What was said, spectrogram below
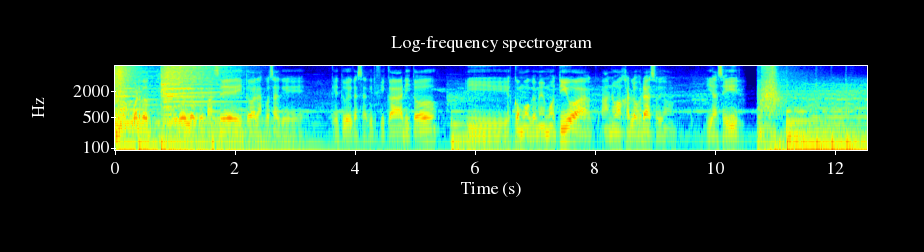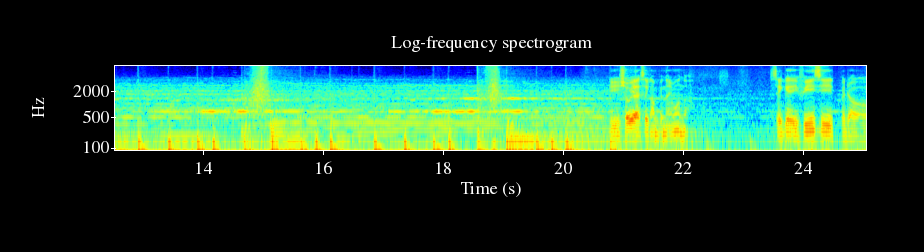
Me acuerdo todo lo que pasé y todas las cosas que, que tuve que sacrificar y todo. Y es como que me motivo a, no bajar los brazos y a seguir. Yo voy a ser campeón del mundo. Sé que es difícil, pero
